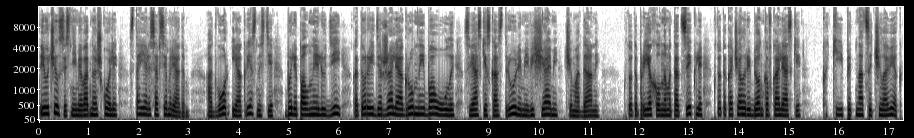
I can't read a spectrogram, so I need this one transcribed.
и учился с ними в одной школе, стояли совсем рядом. А двор и окрестности были полны людей, которые держали огромные баулы, связки с кастрюлями, вещами, чемоданы. Кто-то приехал на мотоцикле, кто-то качал ребенка в коляске — Какие пятнадцать человек?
